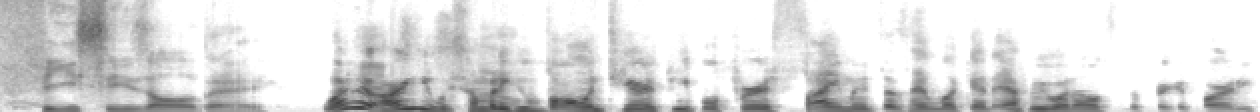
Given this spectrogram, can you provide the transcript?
feces all day? Why do I argue with somebody who volunteers people for assignments as I look at everyone else in the freaking party?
